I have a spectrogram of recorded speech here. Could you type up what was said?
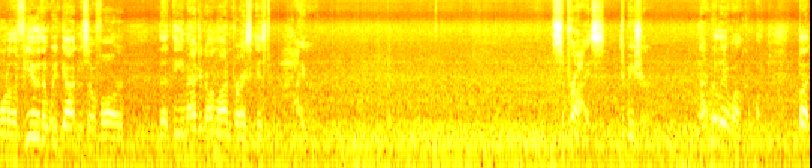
One of the few that we've gotten so far that the Magic Online price is higher. Surprise, to be sure. Not really a welcome one, but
